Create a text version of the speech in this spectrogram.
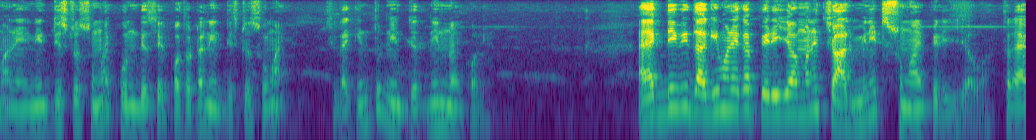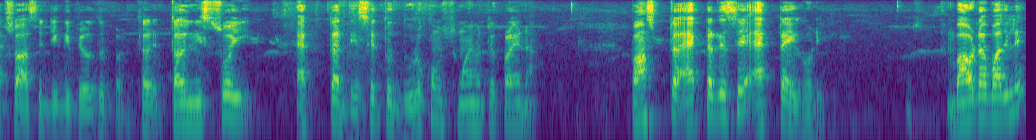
মানে নির্দিষ্ট সময়, কোন দেশের কতটা নির্দিষ্ট সময়, সেটা কিন্তু নির্ণয় করে। এক ডিগ্রি দাগিমা রেখা পেরিয়ে যাওয়া মানে চার মিনিট সময় পেরিয়ে যাওয়া, তাহলে একশো আশি ডিগ্রি পেরোতে পারে। তাহলে তাহলে নিশ্চয়ই একটা দেশে তো দুরকম সময় হতে পারে না। পাঁচটা, একটা দেশে একটাই ঘড়ি। বারোটা বাজলে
